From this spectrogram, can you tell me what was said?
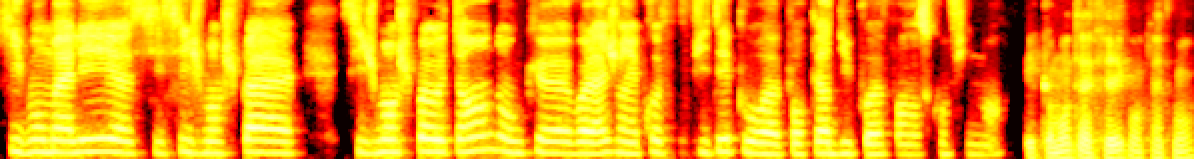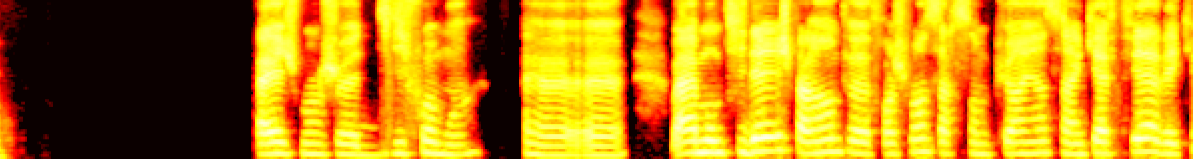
qui, vont m'aller si, si je mange pas si je mange pas autant. Donc voilà, j'en ai profité pour, pour perdre du poids pendant ce confinement. Et comment tu as fait concrètement? Ouais, Je mange dix fois moins. Bah, mon petit déj, par exemple, franchement, ça ressemble plus à rien. C'est un café avec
